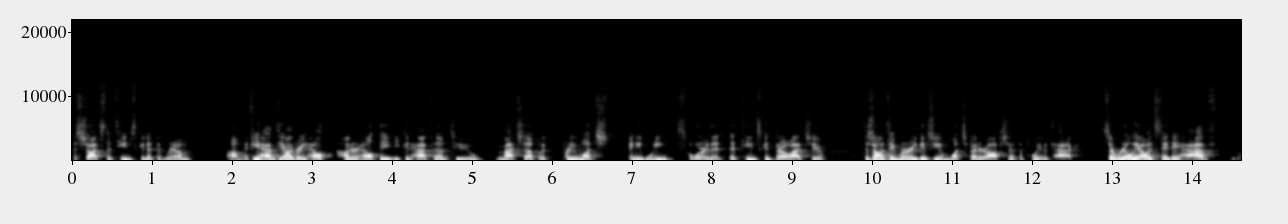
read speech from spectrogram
the shots that teams get at the rim. Um, if you have DeAndre health, Hunter healthy, you can have him to match up with pretty much any wing score that, that teams can throw at you. DeJounte Murray gives you a much better option at the point of attack. So really, I would say they have you know,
